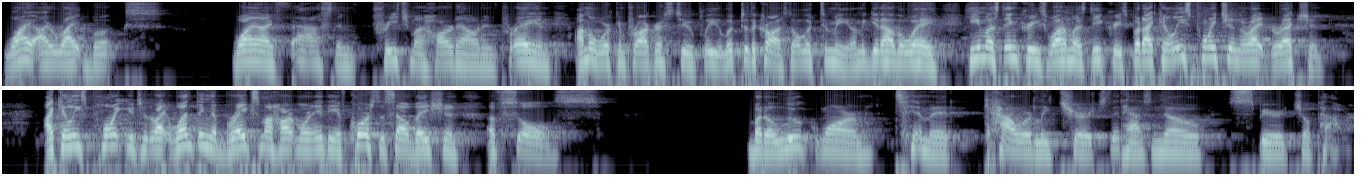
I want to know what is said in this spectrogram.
why I write books, why I fast and preach my heart out and pray, and I'm a work in progress too. Please look to the cross, don't look to me. Let me get out of the way. He must increase, why I must decrease, but I can at least point you in the right direction. I can at least point you to the right. One thing that breaks my heart more than anything, of course, the salvation of souls. But a lukewarm, timid, cowardly church that has no spiritual power.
